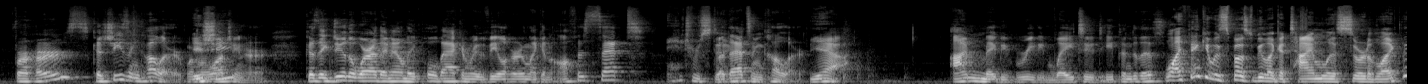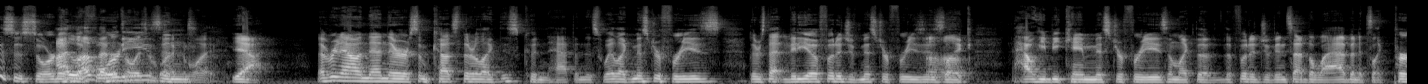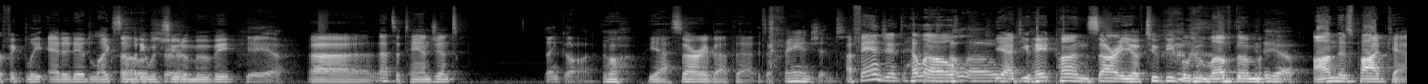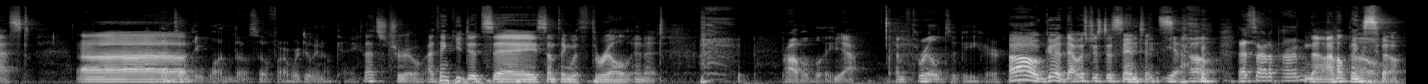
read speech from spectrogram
for hers, because she's in color when Is we're she? watching her. Because they do the Where Are They Now? They pull back and reveal her in like an office set, Interesting. but that's in color. yeah. I'm maybe reading way too deep into this. Well, I think it was supposed to be like a timeless sort of like this is sort of I the love that it's always in black and white. Yeah. Every now and then there are some cuts that are like this couldn't happen this way. Like Mr. Freeze, there's that video footage of Mr. Freeze's Uh-huh. like how he became Mr. Freeze and like the the footage of inside the lab and it's like perfectly edited like somebody Oh, would sure. shoot a movie. Yeah, yeah. Uh, that's a tangent. Thank God. Oh, yeah, sorry about that. It's a tangent. A fangent. Hello. Hello. Yeah, if you hate puns, sorry, you have two people who love them Yeah. on this podcast. That's Uh, only one though. So far, we're doing okay. that's true. I think you did say something with thrill in it. Probably. Yeah. I'm thrilled to be here. Oh, good. That was just a sentence. Yeah. Oh, that's not a pun. No, I don't think Oh. so.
